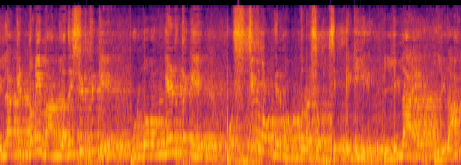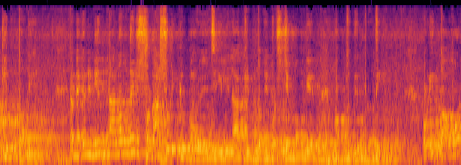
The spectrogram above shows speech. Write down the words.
লীলা কীর্তনে বাংলাদেশের থেকে, পূর্ববঙ্গের থেকে, পশ্চিমবঙ্গের ভক্তরা সবচেয়ে এগিয়ে লীলায় লীলা কীর্তনে কারণ এখানে নিত্যানন্দের সরাসরি কৃপা রয়েছে এই লীলা কীর্তনে পশ্চিমবঙ্গের ভক্তদের প্রতি। ওই তপন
